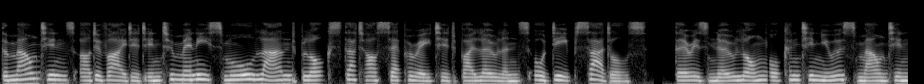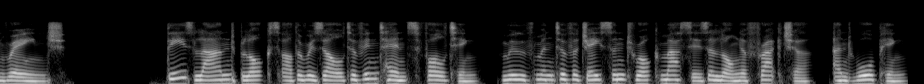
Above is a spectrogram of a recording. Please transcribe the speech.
The mountains are divided into many small land blocks that are separated by lowlands or deep saddles, there is no long or continuous mountain range. These land blocks are the result of intense faulting, movement of adjacent rock masses along a fracture, and warping,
